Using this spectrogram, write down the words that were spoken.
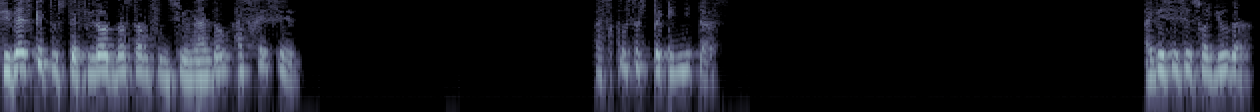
Si ves que tus tefilot no están funcionando, haz gesed. Haz cosas pequeñitas. Hay veces eso ayuda.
